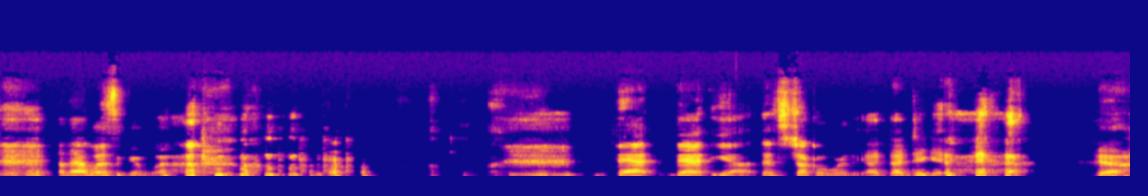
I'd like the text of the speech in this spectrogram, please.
that was a good one. that that yeah, that's chuckle worthy. I, I dig it. Yeah.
